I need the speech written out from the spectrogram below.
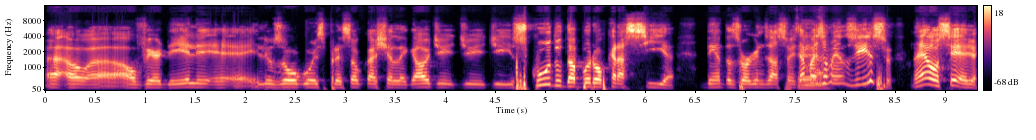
uh, ao, ao, ver dele, é, ele usou alguma expressão que eu achei legal de, de, de escudo da burocracia dentro das organizações. É. é. mais ou menos isso, né? Ou seja,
